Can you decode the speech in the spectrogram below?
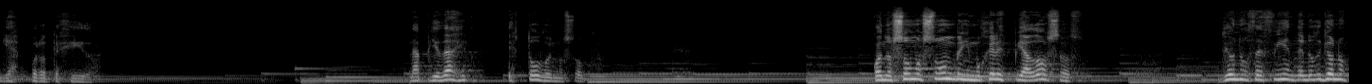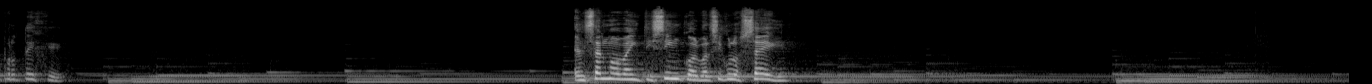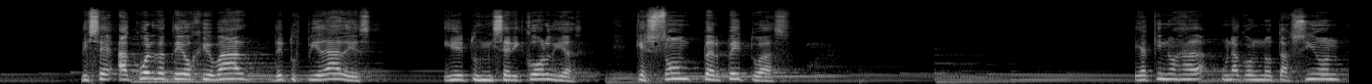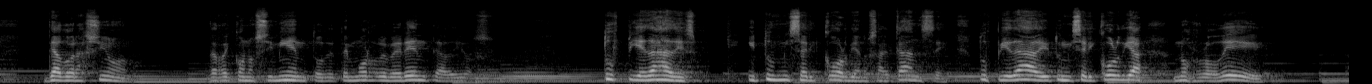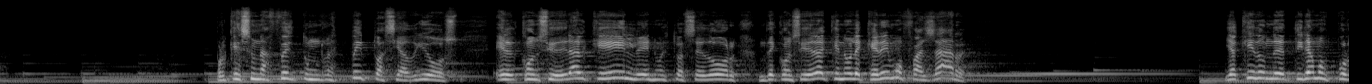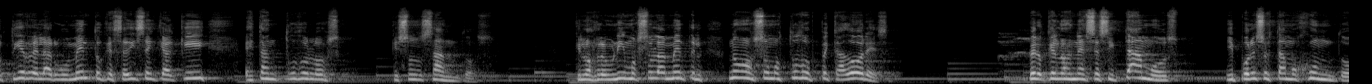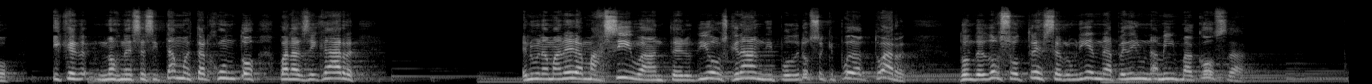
y es protegido. La piedad es, todo en nosotros. Cuando somos hombres y mujeres piadosos, Dios nos defiende, Dios nos protege. El Salmo 25, el versículo 6. Dice, acuérdate, oh Jehová, de tus piedades y de tus misericordias, que son perpetuas. Y aquí nos da una connotación de adoración de reconocimiento, de temor reverente a Dios. Tus piedades y tus misericordia nos alcance. Tus piedades y tu misericordia nos rodee. Porque es un afecto, un respeto hacia Dios. El considerar que Él es nuestro hacedor, de considerar que no le queremos fallar. Y aquí es donde tiramos por tierra el argumento que se dicen que aquí están todos los que son santos que nos reunimos solamente, no, somos todos pecadores, pero que nos necesitamos y por eso estamos juntos y que nos necesitamos estar juntos para llegar en una manera masiva ante el Dios grande y poderoso que puede actuar, donde dos o tres se reunieran a pedir una misma cosa.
